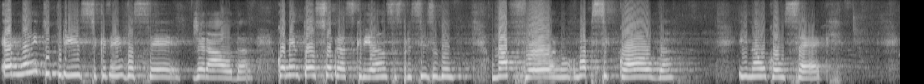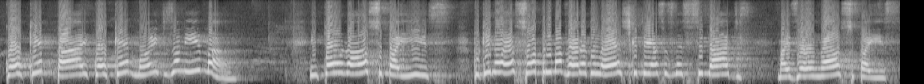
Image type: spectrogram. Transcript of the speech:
É muito triste que nem você, Geralda, comentou sobre as crianças, precisam de uma fono, uma psicóloga, e não consegue. Qualquer pai, qualquer mãe desanima. Então, o nosso país, porque não é só a Primavera do Leste que tem essas necessidades, mas é o nosso país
